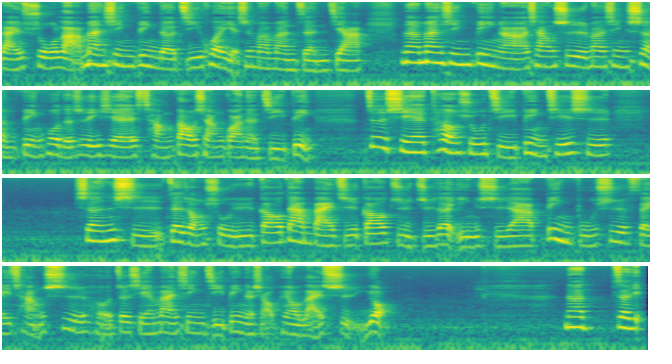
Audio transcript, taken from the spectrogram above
来说啦，慢性病的机会也是慢慢增加。那慢性病啊，像是慢性肾病或者是一些肠道相关的疾病，这些特殊疾病，其实生食这种属于高蛋白质、高脂质的饮食啊，并不是非常适合这些慢性疾病的小朋友来使用。那这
